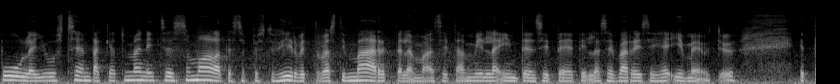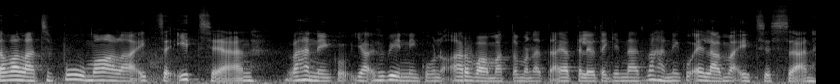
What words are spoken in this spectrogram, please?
puulle just sen takia, että mä en itse asiassa maalatessa pysty hirvittävästi määrittelemään sitä, millä intensiteetillä se väri siihen imeytyy. Että tavallaan, että se puu maalaa itse itseään vähän niin kuin, ja hyvin niin kuin arvaamattomana, että ajattelee jotenkin näitä vähän niin kuin elämä itsessään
